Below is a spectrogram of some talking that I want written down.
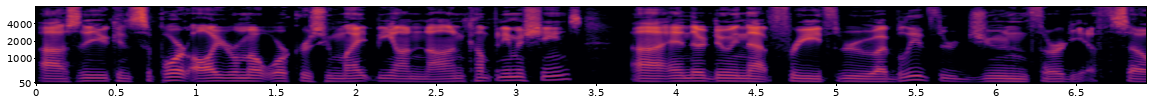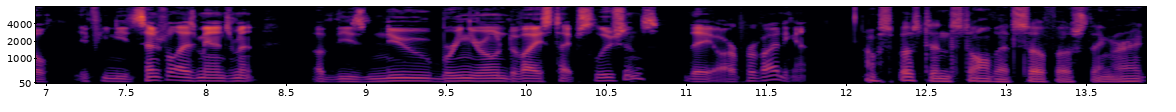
uh, so that you can support all your remote workers who might be on non-company machines. Uh, and they're doing that free through, I believe, through June 30th. So if you need centralized management of these new bring your own device type solutions, they are providing it. I was supposed to install that Sophos thing, right?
